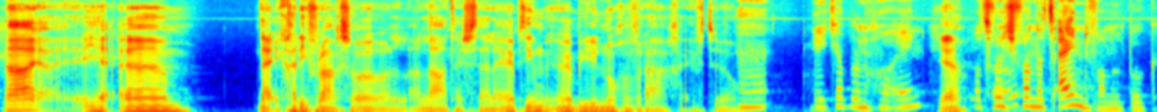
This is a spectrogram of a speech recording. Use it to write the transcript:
Nou ja, ja, ehm, nee, ik ga die vraag zo la- later stellen. Hebben jullie, hebben jullie nog een vraag eventueel? Eh, ik heb er nog wel één. Ja? Wat vond je van het einde van het boek?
